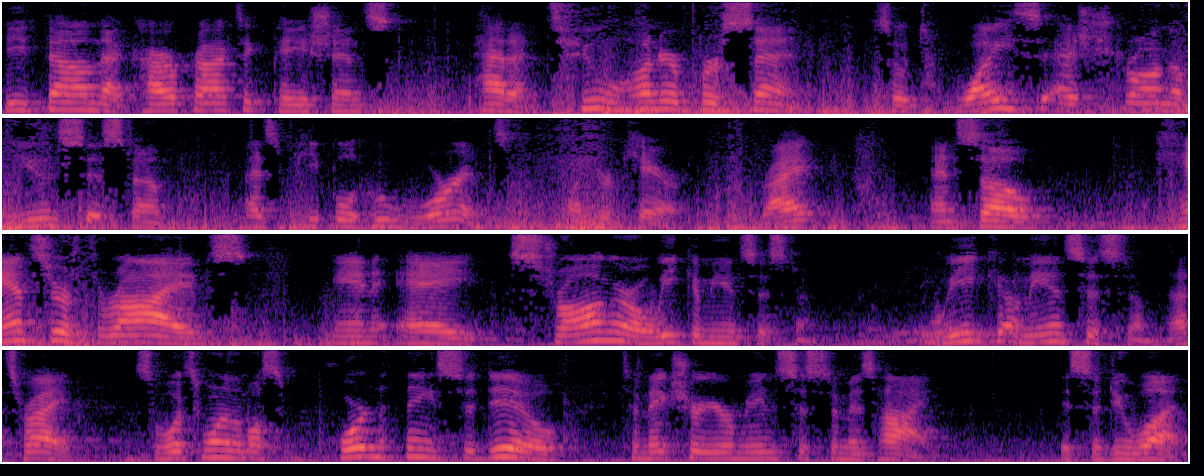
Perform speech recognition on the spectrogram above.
He found that chiropractic patients had a 200%, so twice as strong immune system as people who weren't under care, right? And so cancer thrives in a strong or a weak immune system. Weak immune system, that's right. So, what's one of the most important things to do to make sure your immune system is high? Is to do what?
